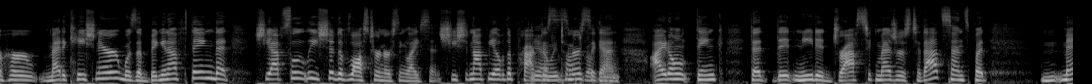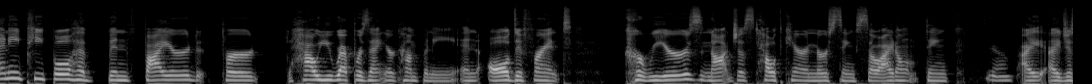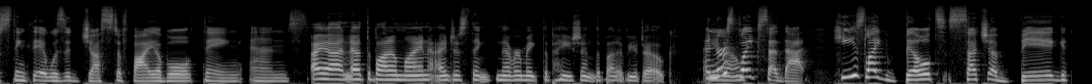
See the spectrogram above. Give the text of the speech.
her medication error was a big enough thing that she absolutely should have lost her nursing license. She should not be able to practice we as a nurse again. I don't think that it needed drastic measures to that sense, but many people have been fired for how you represent your company in all different careers, not just healthcare and nursing. So I don't think. Yeah. I, I just think that it was a justifiable thing. And I uh, and at the bottom line, I just think never make the patient the butt of your joke. And you Nurse know? Blake said that. He's like built such a big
